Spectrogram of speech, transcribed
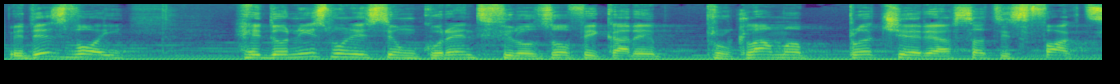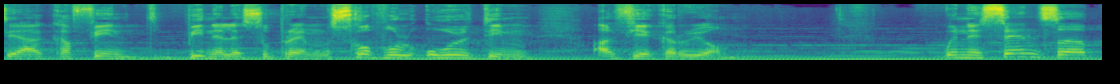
Vedeți voi, hedonismul este un curent filozofic care proclamă plăcerea, satisfacția ca fiind binele suprem, scopul ultim al fiecărui om. În esență,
